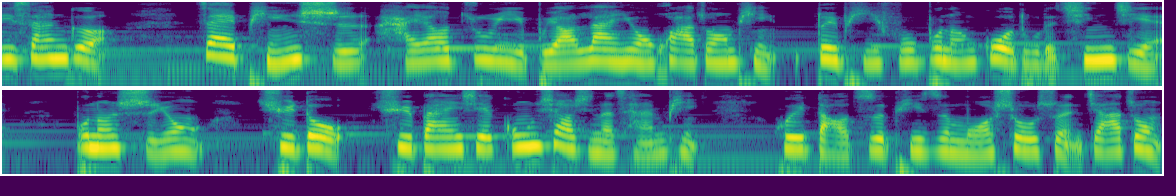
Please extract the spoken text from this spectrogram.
第三个，在平时还要注意不要滥用化妆品，对皮肤不能过度的清洁，不能使用祛痘、祛斑一些功效型的产品，会导致皮脂膜受损加重。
